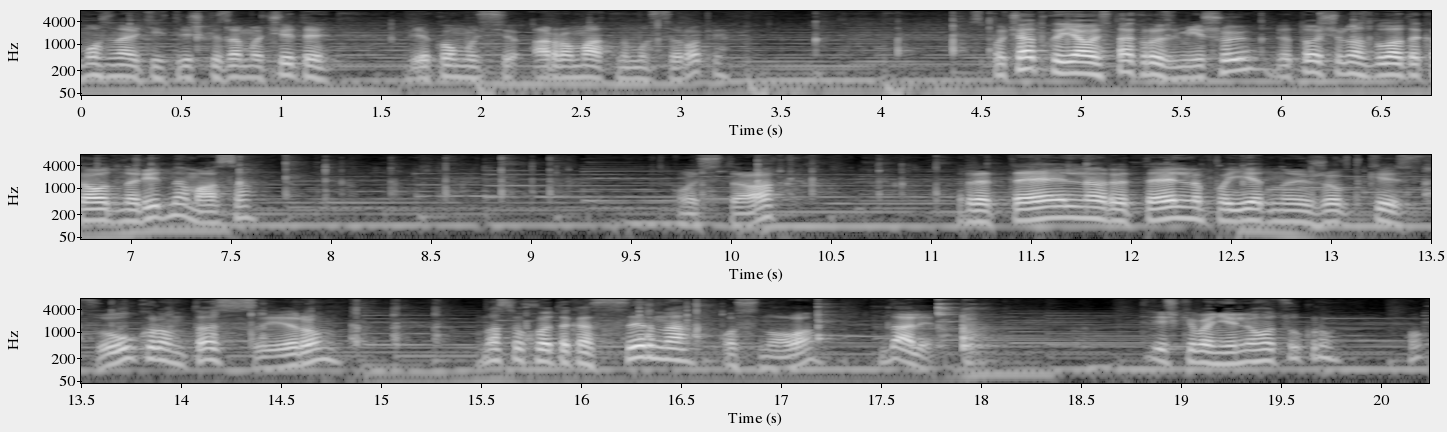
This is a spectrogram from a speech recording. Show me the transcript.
Можна навіть їх трішки замочити в якомусь ароматному сиропі. Спочатку я ось так розмішую, для того, щоб у нас була така однорідна маса. Ось так. Ретельно, ретельно поєдную жовтки з цукром та сиром. У нас виходить така сирна основа. Далі. Трішки ванільного цукру. Оп.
